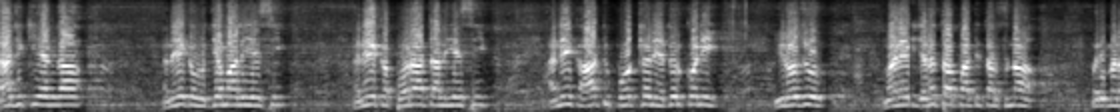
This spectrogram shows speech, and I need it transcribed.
రాజకీయంగా అనేక ఉద్యమాలు చేసి అనేక పోరాటాలు చేసి అనేక ఆటుపోట్లను ఎదుర్కొని ఈరోజు మన జనతా పార్టీ తరఫున మరి మన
